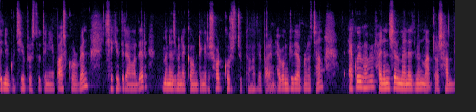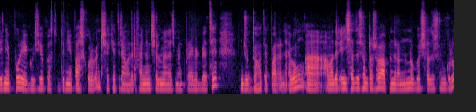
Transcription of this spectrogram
দিনে গুছিয়ে প্রস্তুতি নিয়ে পাস করবেন, সেক্ষেত্রে আমাদের ম্যানেজমেন্ট অ্যাকাউন্টিংয়ের শর্ট কোর্স যুক্ত হতে পারেন। এবং যদি আপনারা চান একইভাবে ফাইন্যান্সিয়াল ম্যানেজমেন্ট মাত্র সাত দিনে পড়ে গুছিয়ে প্রস্তুতি নিয়ে পাশ করবেন, সেক্ষেত্রে আমাদের ফাইন্যান্সিয়াল ম্যানেজমেন্ট প্রাইভেট ব্যাচে যুক্ত হতে পারেন। এবং আমাদের এই সাজেশনটা সহ আপনাদের অন্যান্য বইয়ের সাজেশনগুলো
